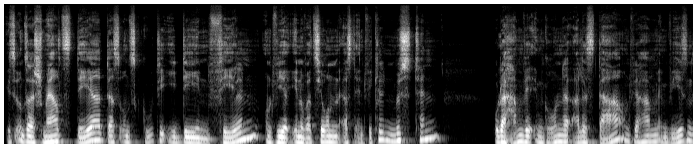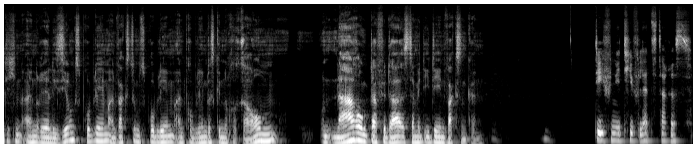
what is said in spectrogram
ist unser Schmerz der, dass uns gute Ideen fehlen und wir Innovationen erst entwickeln müssten? Oder haben wir im Grunde alles da und wir haben im Wesentlichen ein Realisierungsproblem, ein Wachstumsproblem, ein Problem, das genug Raum und Nahrung dafür da ist, damit Ideen wachsen können? Definitiv letzteres.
